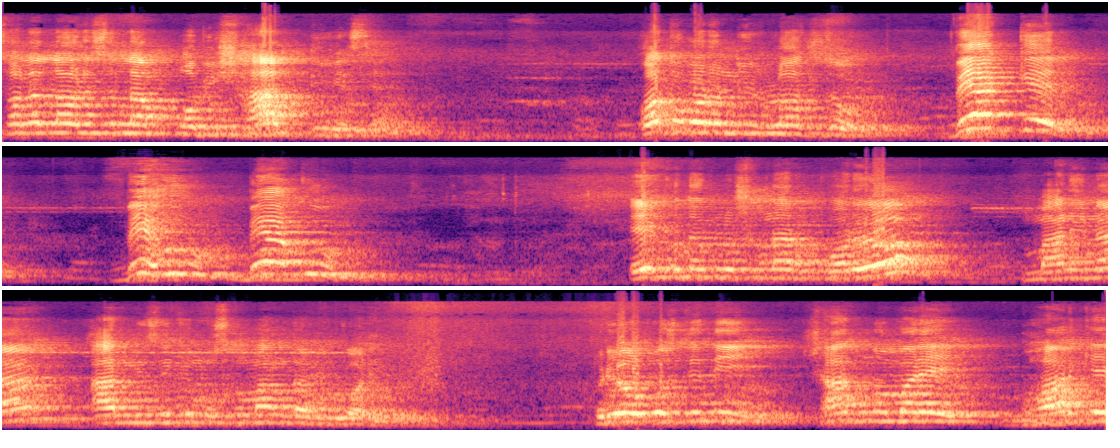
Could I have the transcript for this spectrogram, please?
সাল্লাহ সাল্লাম অভিশাপ দিয়েছেন। কত বড় নির্লজ্জ ব্যাকেল বেহু বেয়াকুব এই কথাগুলো শোনার পরেও মানে না আর নিজেকে মুসলমান দাবি করে। প্রিয় উপস্থিতি, সাত নম্বরে ঘরকে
